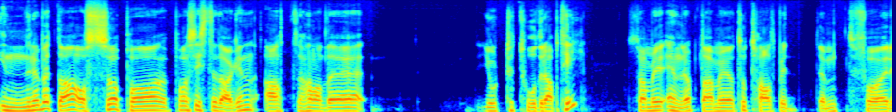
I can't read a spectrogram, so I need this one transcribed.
innrømmet da også på, på siste dagen at han hadde gjort to drap til. Så han ender opp da med å totalt bli dømt for,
